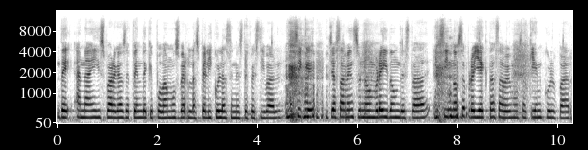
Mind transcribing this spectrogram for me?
de Anais Vargas depende que podamos ver las películas en este festival. Así que ya saben su nombre y dónde está y si no se proyecta sabemos a quién culpar.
